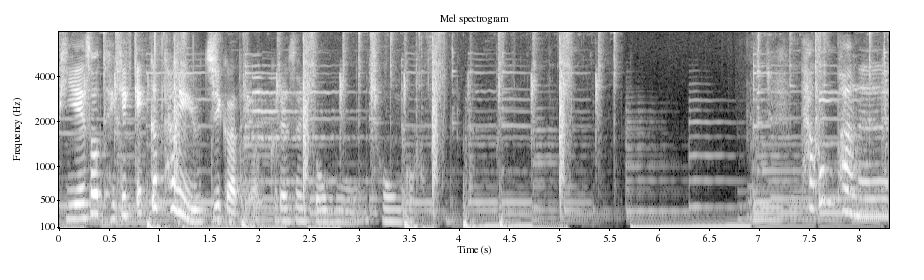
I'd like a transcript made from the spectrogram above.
비해서 되게 깨끗하게 유지가 돼요. 그래서 너무 좋은 것 같습니다. 타공판은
